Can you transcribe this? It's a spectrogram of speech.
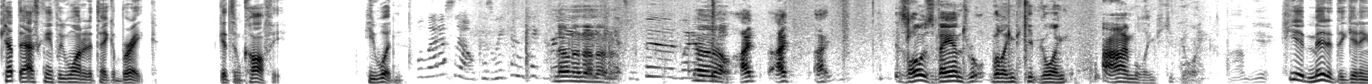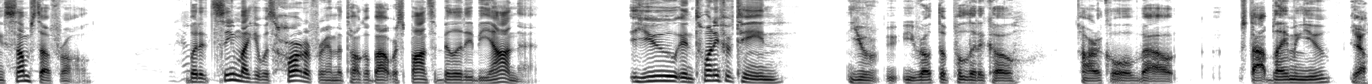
kept asking if we wanted to take a break, get some coffee. He wouldn't. Well, let us know because we can take a break. No, no, no, no, no. Get some food. No, no, no. I, I, I, as long as Vann's willing to keep going, I'm willing to keep going. He admitted to getting some stuff wrong, but it seemed like it was harder for him to talk about responsibility beyond that. You, in 2015, you you wrote the Politico article about stop blaming you. Yeah.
